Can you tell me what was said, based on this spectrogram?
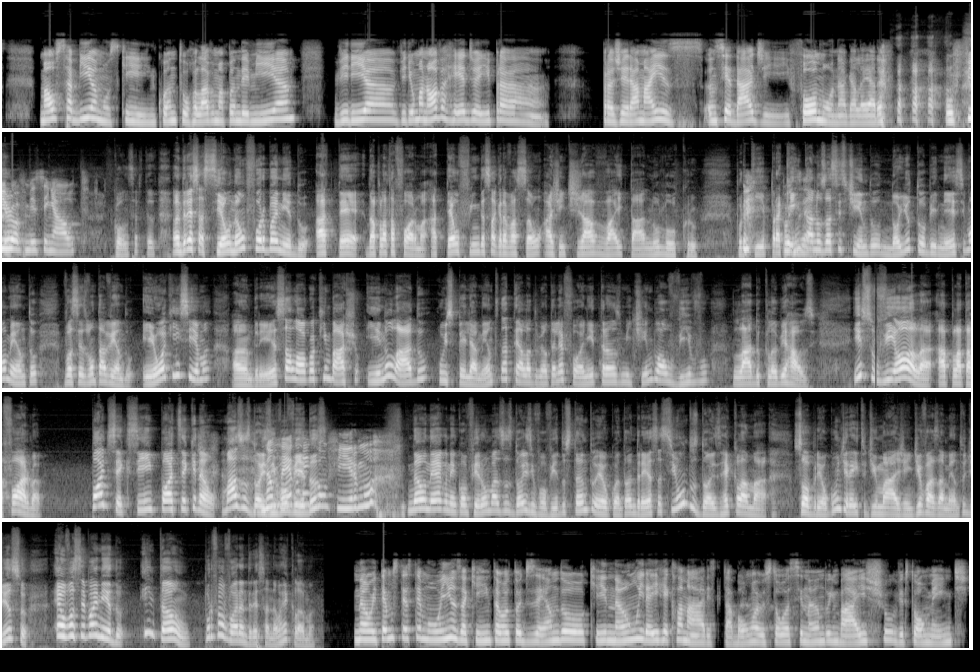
mal sabíamos que enquanto rolava uma pandemia, viria, viria uma nova rede aí para para gerar mais ansiedade e fomo na galera. o fear of missing out. Com certeza. Andressa, se eu não for banido até da plataforma até o fim dessa gravação, a gente já vai estar tá no lucro. Porque para quem está é. nos assistindo no YouTube nesse momento, vocês vão estar tá vendo eu aqui em cima, a Andressa logo aqui embaixo e no lado o espelhamento da tela do meu telefone transmitindo ao vivo lá do Clubhouse. Isso viola a plataforma? Pode ser que sim, pode ser que não. Mas os dois não envolvidos. Nego nem confirmo. Não nego nem confirmo, mas os dois envolvidos, tanto eu quanto a Andressa, se um dos dois reclamar sobre algum direito de imagem de vazamento disso, eu vou ser banido. Então, por favor, Andressa, não reclama. Não, e temos testemunhas aqui, então eu estou dizendo que não irei reclamar, tá bom? Eu estou assinando embaixo, virtualmente,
